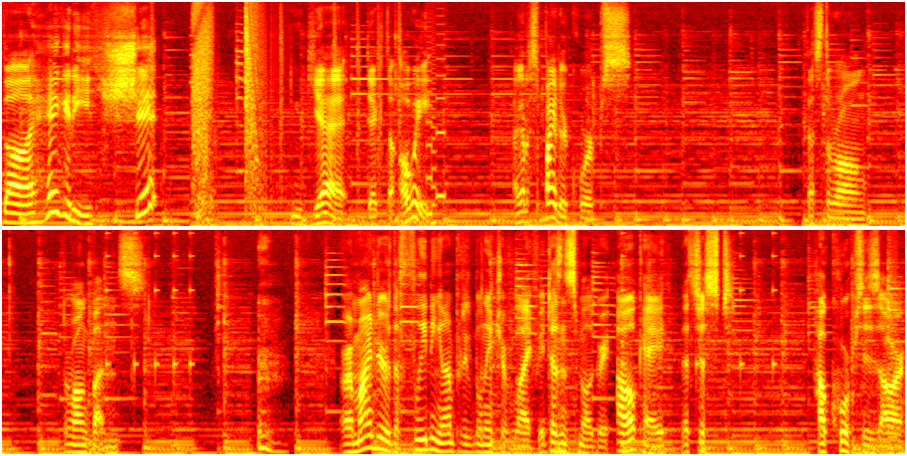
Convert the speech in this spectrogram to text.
the higgity shit? Get dick Oh wait, I got a spider corpse. That's the wrong, the wrong buttons. a reminder of the fleeting and unpredictable nature of life. It doesn't smell great. Oh, okay. That's just how corpses are.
